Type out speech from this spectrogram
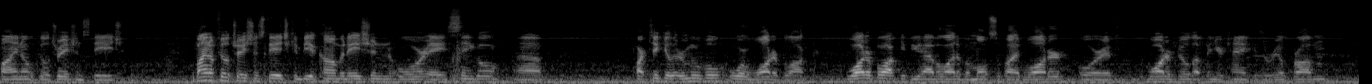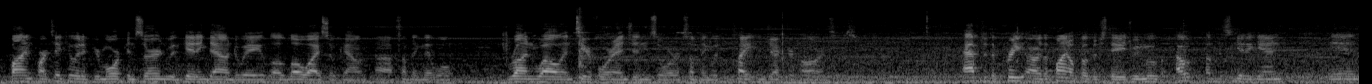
final filtration stage. Final filtration stage can be a combination or a single uh, particulate removal or water block. Water block if you have a lot of emulsified water or if water buildup in your tank is a real problem. Fine particulate if you're more concerned with getting down to a, low ISO count, uh, something that will run well in Tier 4 engines or something with tight injector tolerances. After the pre or the final filter stage, we move out of the skid again, and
